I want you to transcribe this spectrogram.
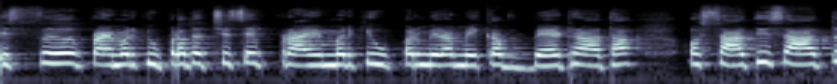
इस प्राइमर के ऊपर, बहुत अच्छे से प्राइमर के ऊपर मेरा मेकअप बैठ रहा था। और साथ ही साथ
